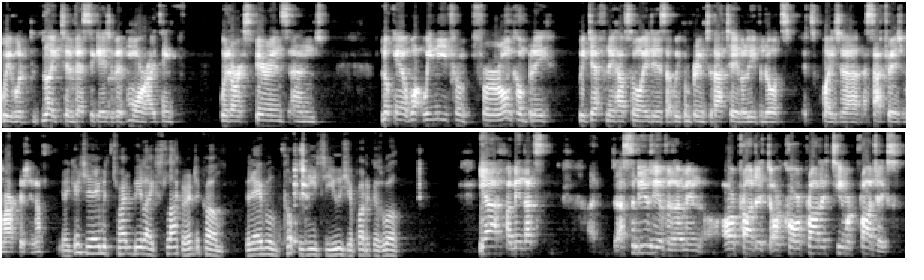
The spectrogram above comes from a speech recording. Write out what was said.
we would like to investigate a bit more. I think with our experience and looking at what we need from for our own company, we definitely have some ideas that we can bring to that table, even though it's it's quite a, a saturated market, you know. Yeah, I guess your aim is trying to be like Slack or Intercom, that every company needs to use your product as well. Yeah, I mean that's that's the beauty of it. I mean, our product, our core product, teamwork projects,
